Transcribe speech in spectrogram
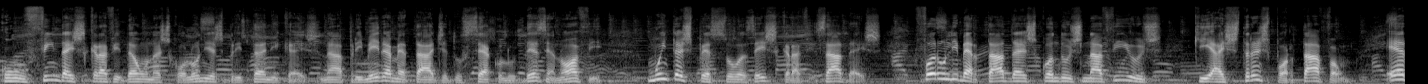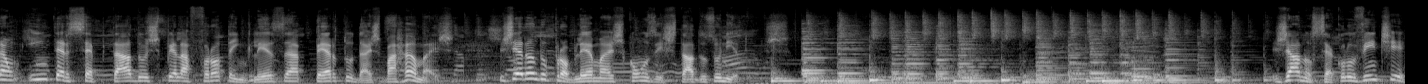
Com o fim da escravidão nas colônias britânicas na primeira metade do século XIX, muitas pessoas escravizadas foram libertadas quando os navios que as transportavam eram interceptados pela frota inglesa perto das Bahamas, gerando problemas com os Estados Unidos. Já no século XX,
